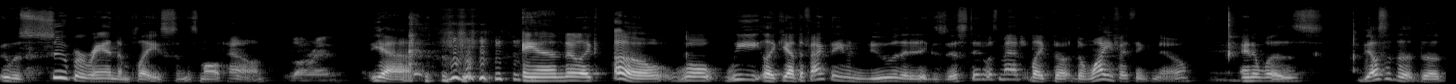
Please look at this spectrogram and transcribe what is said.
It was super random place in the small town. Lauren. Yeah, and they're like, "Oh, well, we like yeah." The fact they even knew that it existed was magic. Like the the wife, I think, knew, and it was the also the the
